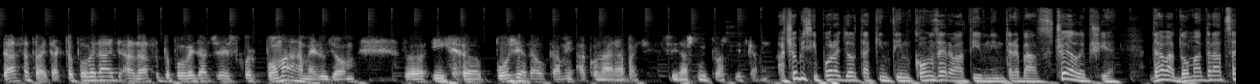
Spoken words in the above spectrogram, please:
Dá sa to aj takto povedať a dá sa to povedať, že skôr pomáhame ľuďom s ich požiadavkami, ako narábať s finančnými prostriedkami. A čo by si poradil takým tým konzervatívnym treba? Čo je lepšie? Dávať do madrace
